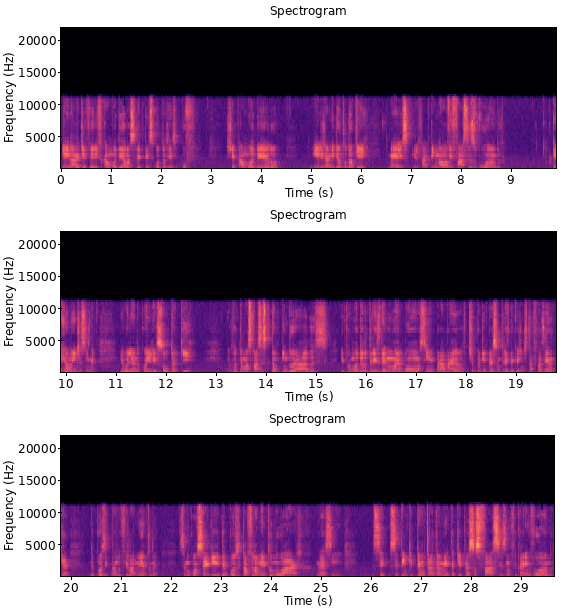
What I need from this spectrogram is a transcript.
E aí na hora de verificar o modelo, ó, você vê que tem esse botãozinho assim, puff, checar o modelo, ele já me deu tudo ok. Né? Ele, ele fala que tem nove faces voando. Porque realmente assim, né? Eu olhando com ele solto aqui, eu vou ter umas faces que estão penduradas e para o modelo 3D não é bom, assim, para o tipo de impressão 3D que a gente está fazendo, que é depositando o filamento, né? Você não consegue depositar o filamento no ar, né? Assim, você tem que ter um tratamento aqui para essas faces não ficarem voando.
